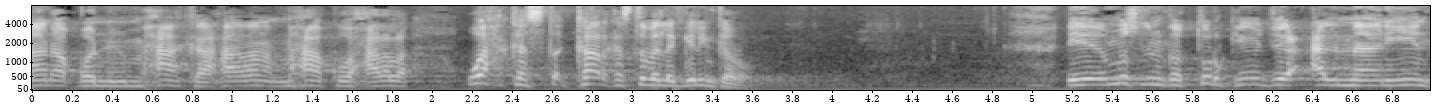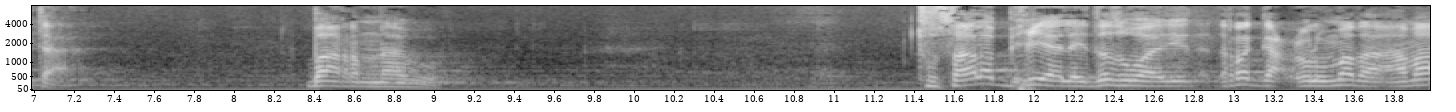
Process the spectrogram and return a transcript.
aan aqoonin maxaa kaa xaaraan maxaa kuu xalaala wax kasta kaar kastaba la gelin karo. Iyo muslimka turkiya jira calmaaniyiinta baan rabnaa buur tusaale bixiyaa le dad waa ragga culummada ama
